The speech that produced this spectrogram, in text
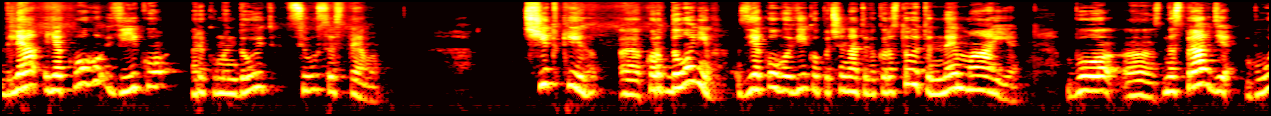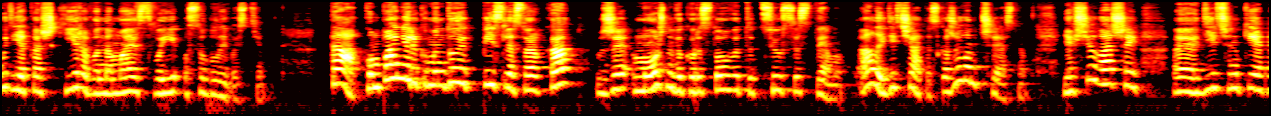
Для якого віку рекомендують цю систему? Чітких е, кордонів, з якого віку починати використовувати, немає. бо е, насправді будь-яка шкіра вона має свої особливості. Так, компанія рекомендує після 40 вже можна використовувати цю систему. Але, дівчата, скажу вам чесно, якщо вашій е, дівчинки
